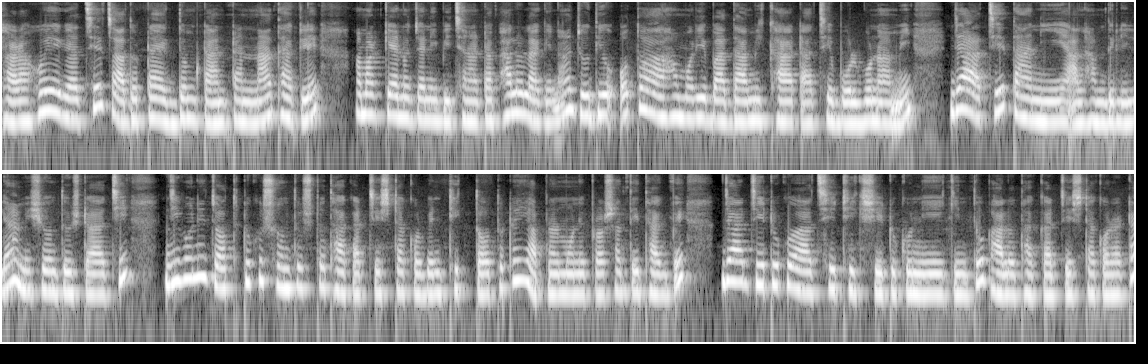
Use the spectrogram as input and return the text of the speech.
ঝাড়া হয়ে গেছে। চাদরটা একদম টান টান না থাকলে আমার কেন জানি বিছানাটা ভালো লাগে না। যদিও অত আহামরি বা দামি খাট আছে বলব না আমি। যা আছে তা নিয়ে আলহামদুলিল্লাহ আমি সন্তুষ্ট আছি। জীবনে যতটুকু সন্তুষ্ট থাকার চেষ্টা করবেন ঠিক ততটাই আপনার মনে প্রশান্তি থাকবে। যার যেটুকু আছে ঠিক সেটুকু নিয়েই কিন্তু ভালো থাকার চেষ্টা করাটা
